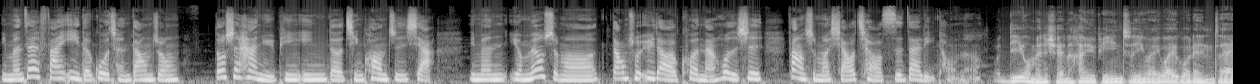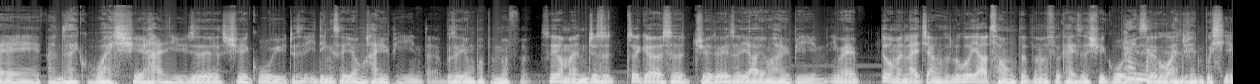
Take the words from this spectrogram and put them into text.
你们在翻译的过程当中。都是汉语拼音的情况之下，你们有没有什么当初遇到的困难，或者是放什么小巧思在里头呢？第一，我们选汉语拼音是因为外国人在反正在国外学汉语，就是学国语，就是一定是用汉语拼音的，不是用 p o p m f 所以我们就是这个是绝对是要用汉语拼音，因为对我们来讲，如果要从 p o p m f 开始学国语是完全不行。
